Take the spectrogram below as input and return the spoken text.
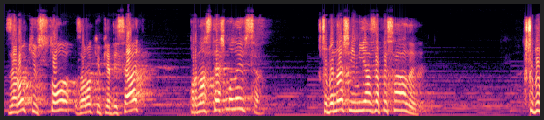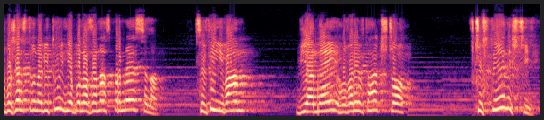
за років 100, за років 50 про нас теж молився, щоб наше ім'я записали, щоб Божественна літургія була за нас принесена. Святий Іван Віаней говорив так, що в чистилищі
